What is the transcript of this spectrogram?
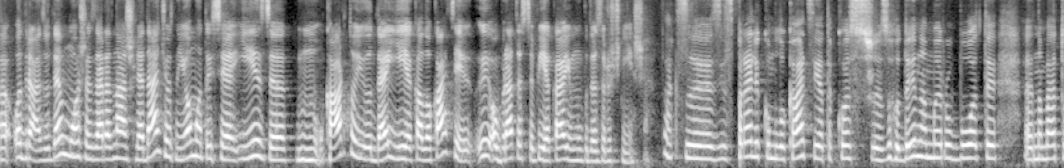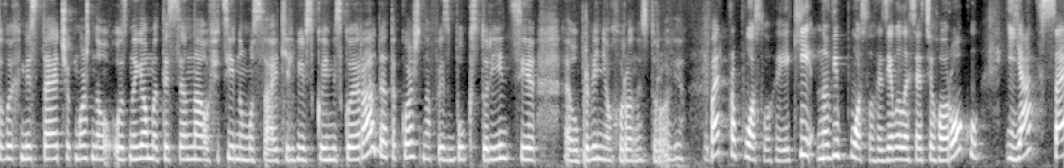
Е, Одразу, де може зараз наш глядач ознайомитися із картою, де є яка локація, і обрати собі, яка йому буде зручніше. Так, з, з, переліком локацій, а також з годинами роботи е, наметових містечок можна ознайомитися на офіційному сайті Львівської міської ради, а також на Фейсбук-сторінці е, управління охорони здоров'я. Тепер про послуги. Які нові послуги з'явилися цього року, і як все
